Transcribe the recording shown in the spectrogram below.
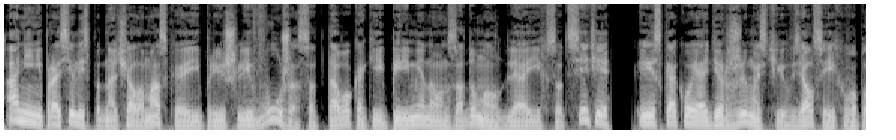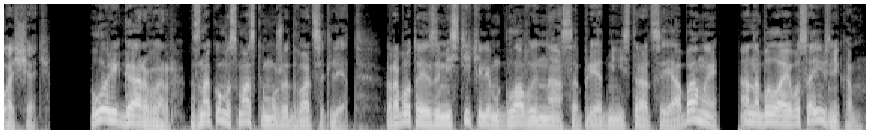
Они не просились под начало Маска и пришли в ужас от того, какие перемены он задумал для их соцсети и с какой одержимостью взялся их воплощать. Лори Гарвер знакома с Маском уже 20 лет. Работая заместителем главы НАСА при администрации Обамы, она была его союзником.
